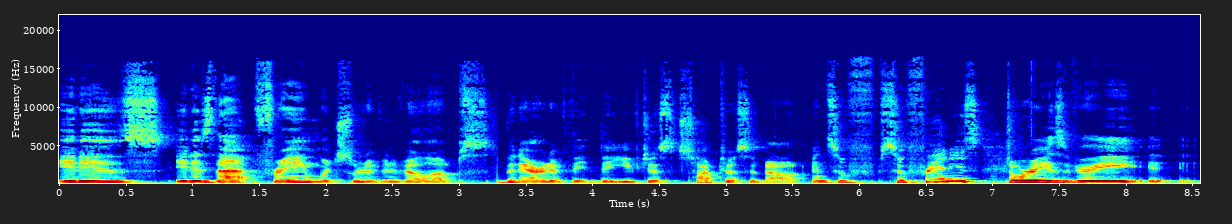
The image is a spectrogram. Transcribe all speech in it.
it is it is that frame which sort of envelops the narrative that, that you've just talked to us about. And so so Frannie's story is very it,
